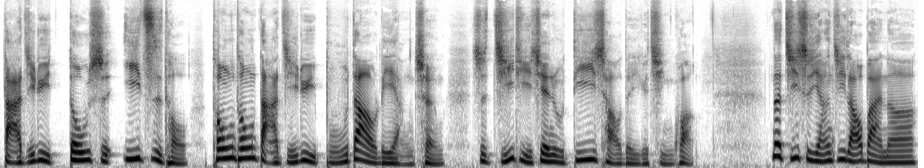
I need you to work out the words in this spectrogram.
打击率都是一字头，通通打击率不到两成，是集体陷入低潮的一个情况。那即使洋基老板呢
